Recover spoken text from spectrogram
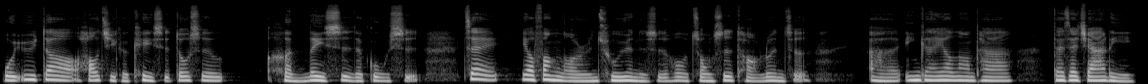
我遇到好几个 case 都是很类似的故事。在要放老人出院的时候，总是讨论着啊，应该要让他。待在家里，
